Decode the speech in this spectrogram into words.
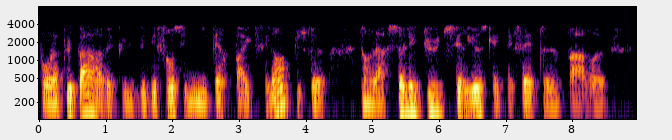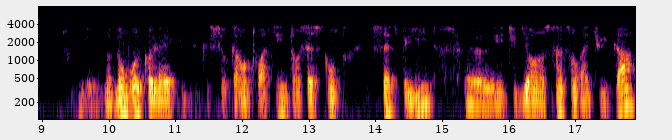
pour la plupart, avec des défenses immunitaires pas excellentes, puisque dans la seule étude sérieuse qui a été faite euh, par euh, de nombreux collègues sur 43 sites dans 16, 16 pays, étudiant 528 cas,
